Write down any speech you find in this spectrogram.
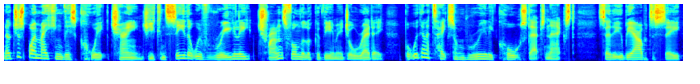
Now, just by making this quick change, you can see that we've really transformed the look of the image already, but we're going to take some really cool steps next so that you'll be able to see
